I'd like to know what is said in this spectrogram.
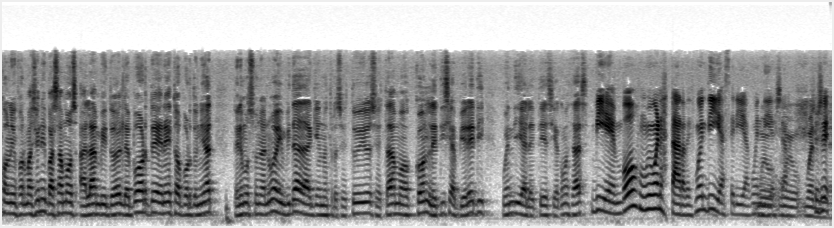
con la información y pasamos al ámbito del deporte. En esta oportunidad tenemos una nueva invitada aquí en nuestros estudios. Estamos con Leticia Pieretti. Buen día, Leticia, ¿cómo estás? Bien, vos, muy buenas tardes. Buen día sería, buen Muy- día ya. muy buen yo, día.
